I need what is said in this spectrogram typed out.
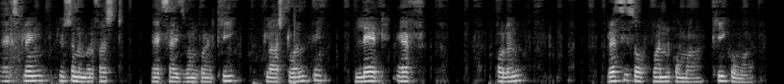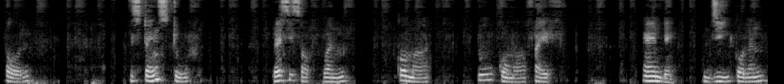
Explain question number first. Exercise 1.3, class 12th. Let f colon braces of 1 comma 3 comma 4 this tends to braces of 1 comma 2 comma 5 and g colon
